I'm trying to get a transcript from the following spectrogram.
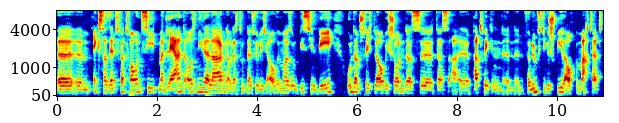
äh, ähm, extra Selbstvertrauen zieht. Man lernt aus Niederlagen, aber das tut natürlich auch immer so ein bisschen weh. Unterm Strich glaube ich schon, dass, äh, dass äh, Patrick ein, ein, ein vernünftiges Spiel auch gemacht hat.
